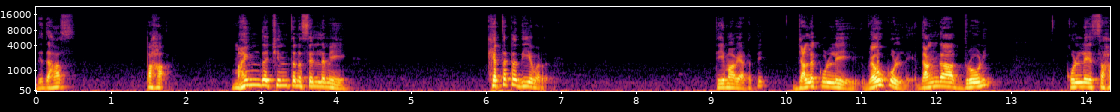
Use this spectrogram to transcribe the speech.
2005 මහින්ද චින්තන සෙල්ලමේ කෙතට දියවර තේමාව යටතේ ජල කොල්ලේ වැව් කොල්ලේ ගංගා ද්‍රෝණි කොල්ලේ සහ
